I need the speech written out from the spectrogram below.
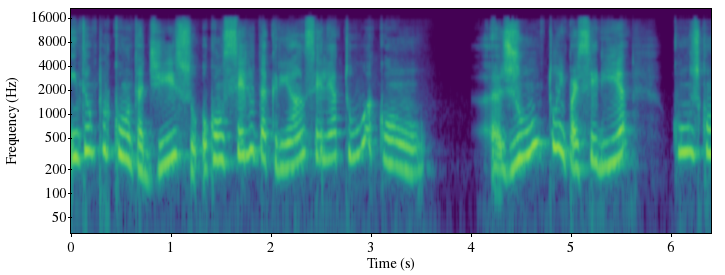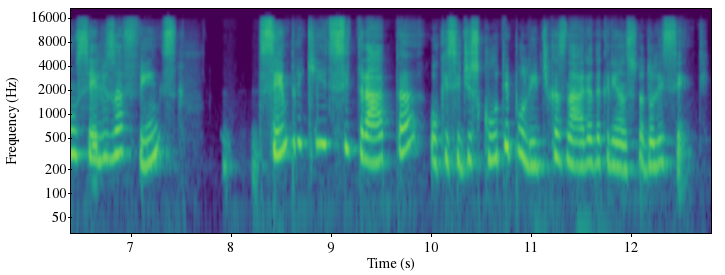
então, por conta disso, o Conselho da Criança ele atua com eh, junto, em parceria com os conselhos afins sempre que se trata ou que se discute políticas na área da criança e do adolescente.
